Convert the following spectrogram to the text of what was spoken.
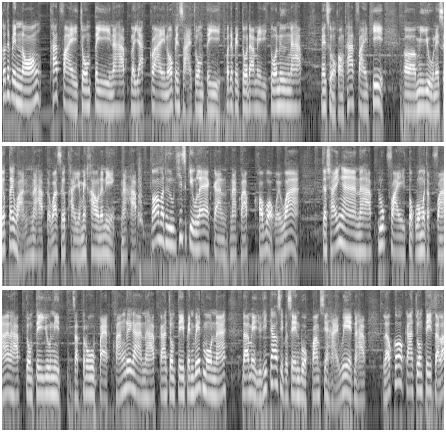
ก็จะเป็นน้องธาตุไฟโจมตีนะครับ ระยะไกลเนาะเป็นสายโจมตี ก็จะเป็นตัวดาเมจอีกตัวหนึ่งนะครับในส่วนของธาตุไฟที่มีอยู่ในเซิร์ฟไต้หวันนะครับ แต่ว่าเซิร์ฟไทยยังไม่เข้านั่นเองนะครับ ก็มาดูที่สกิลแรกกันนะครับเขาบอกไว้ว่า จะใช้งานนะครับ ลูกไฟตกลงมาจากฟ้านะครับโจมตียูนิตศัตรู 8 ครั้งด้วยกันนะครับ การโจมตีเป็นเวทมนต์นะ ดาเมจอยู่ที่ 90%บวกความเสียหายเวทนะครับ แล้วก็การโจมตีแต่ละ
